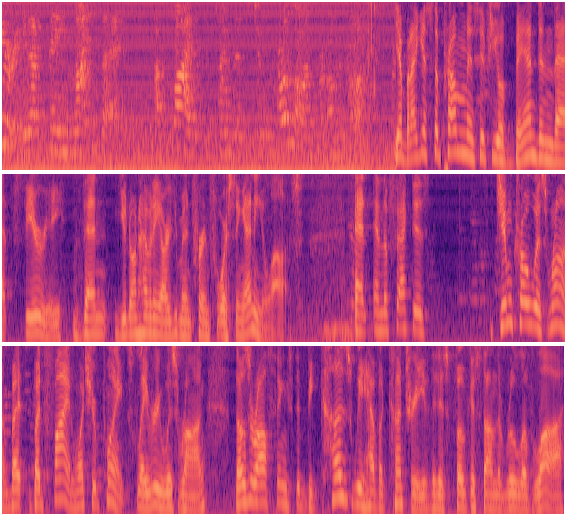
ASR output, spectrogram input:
theory, that same mindset applied at the time that the Jim Crow laws were on the books. Yeah, but I guess the problem is if you abandon that theory, then you don't have any argument for enforcing any laws. And and the fact is, Jim Crow was wrong, but but fine. What's your point? Slavery was wrong. Those are all things that because we have a country that is focused on the rule of law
